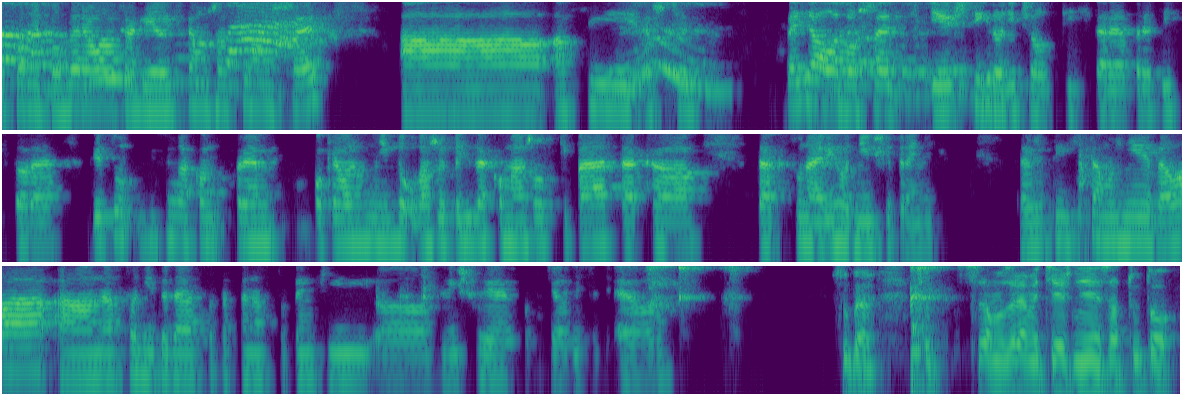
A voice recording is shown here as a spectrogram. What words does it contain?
posledne pozerala, tak je ich tam už asi len 6 a asi ešte 5 alebo 6 tiež tých rodičovských, ktoré pre tých, ktoré, tie sú, myslím, ako pre, pokiaľ niekto uvažuje prísť ako manželský pár, tak, e, tak sú najvýhodnejšie pre nich. Takže tých tam už nie je veľa a následne teda sa tá cena stupenky uh, zvyšuje v podstate o 10 eur. Super. Samozrejme tiež nie za túto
